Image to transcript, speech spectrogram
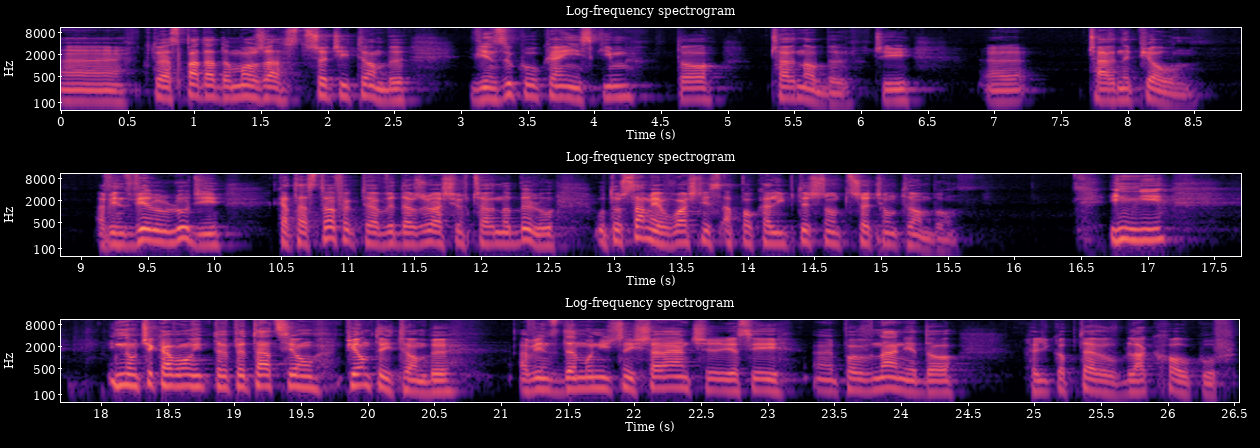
e, która spada do morza z trzeciej trąby, w języku ukraińskim to Czarnobyl, czyli e, czarny piołun. A więc wielu ludzi katastrofę, która wydarzyła się w Czarnobylu, utożsamia właśnie z apokaliptyczną trzecią trąbą. Inni, inną ciekawą interpretacją piątej trąby, a więc demonicznej szarańczy, jest jej e, porównanie do helikopterów Black Hawków,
